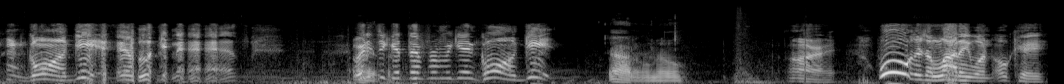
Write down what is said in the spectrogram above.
Go on, get. Looking ass. Where did Alright. you get that from again? Go on, get. I don't know. Alright. Woo, there's a lot of A1. Okay.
